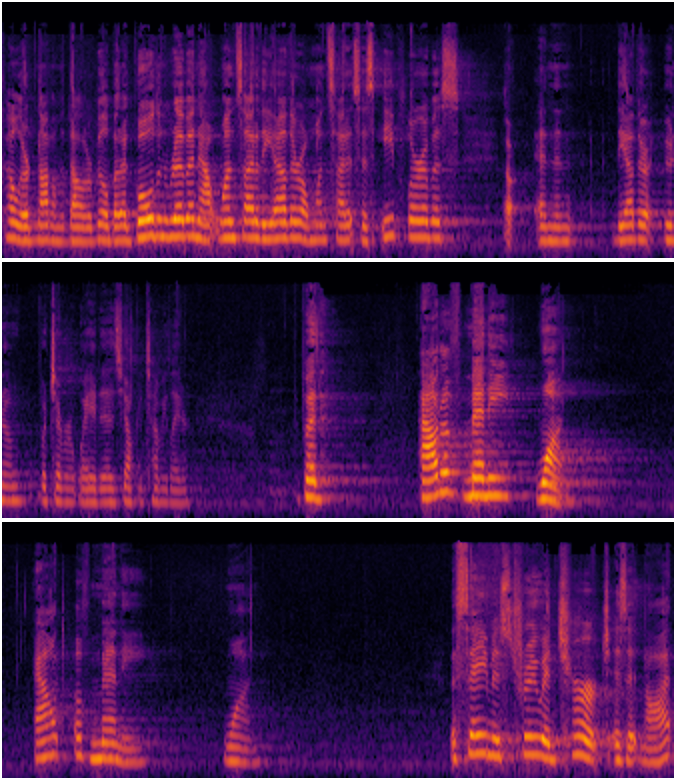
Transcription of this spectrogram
colored not on the dollar bill, but a golden ribbon out one side or the other. On one side it says E pluribus, uh, and then the other unum, whichever way it is. Y'all can tell me later. But out of many, one. Out of many, one. The same is true in church, is it not?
